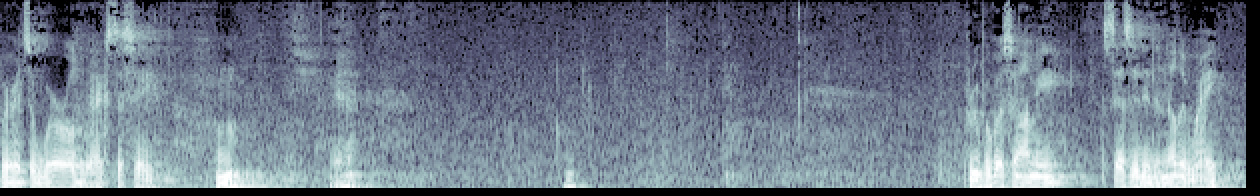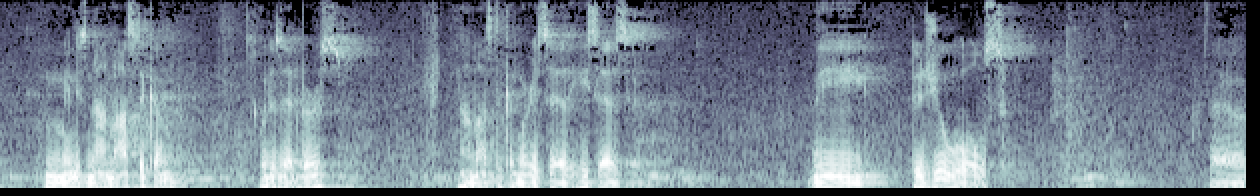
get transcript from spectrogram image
where it's a world of ecstasy. Hmm? Yeah. Rupa Goswami says it in another way, hmm, in his Namastakam. What is that verse? Namastakam, where he says, he says, the, the jewels, uh,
